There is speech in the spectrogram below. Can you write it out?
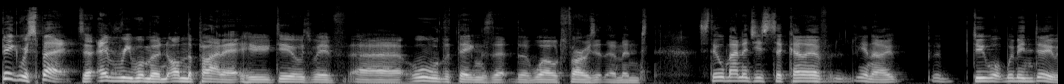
big respect to every woman on the planet who deals with uh, all the things that the world throws at them and still manages to kind of, you know, do what women do.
